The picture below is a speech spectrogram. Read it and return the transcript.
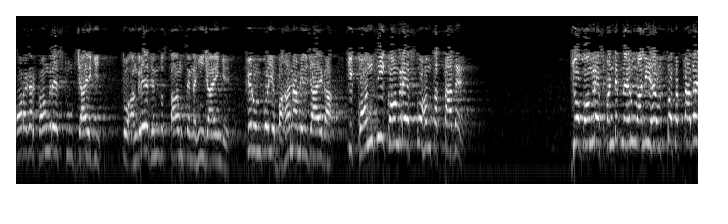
और अगर कांग्रेस टूट जाएगी तो अंग्रेज़ हिंदुस्तान से नहीं जाएँगे। फिर उनको ये बहाना मिल जाएगा कि कौन सी कांग्रेस को हम सत्ता दें? जो कांग्रेस पंडित नेहरू वाली है, उसको सत्ता दें?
